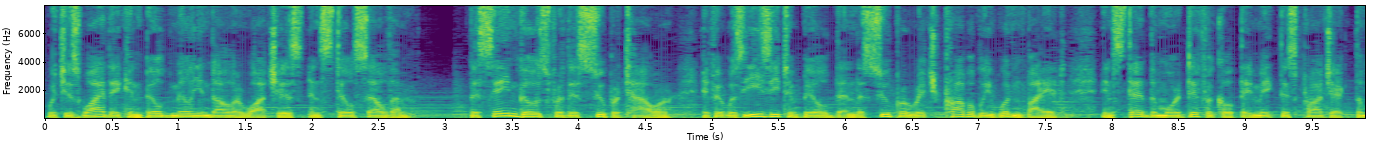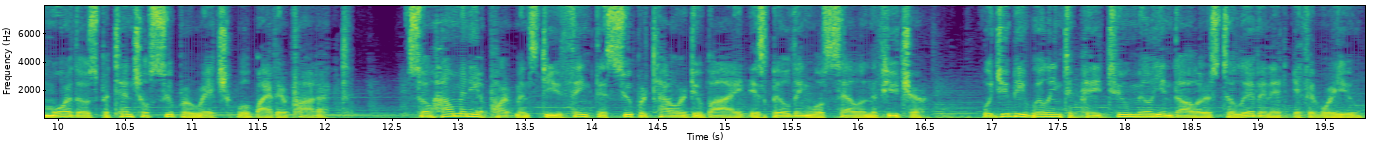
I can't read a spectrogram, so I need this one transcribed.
which is why they can build million-dollar watches and still sell them. The same goes for this super tower, if it was easy to build then the super rich probably wouldn't buy it, instead the more difficult they make this project the more those potential super rich will buy their product. So how many apartments do you think this super tower Dubai is building will sell in the future? Would you be willing to pay $2 million to live in it if it were you?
